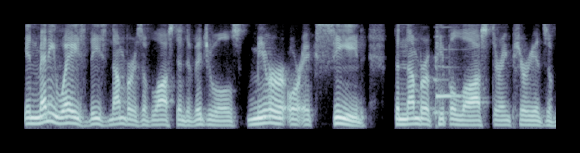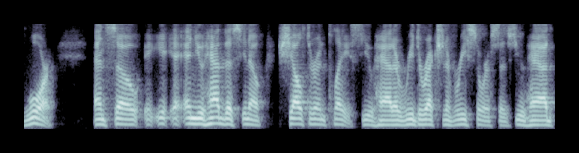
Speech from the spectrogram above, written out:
In many ways, these numbers of lost individuals mirror or exceed the number of people lost during periods of war. And so, and you had this, you know, shelter in place, you had a redirection of resources, you had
